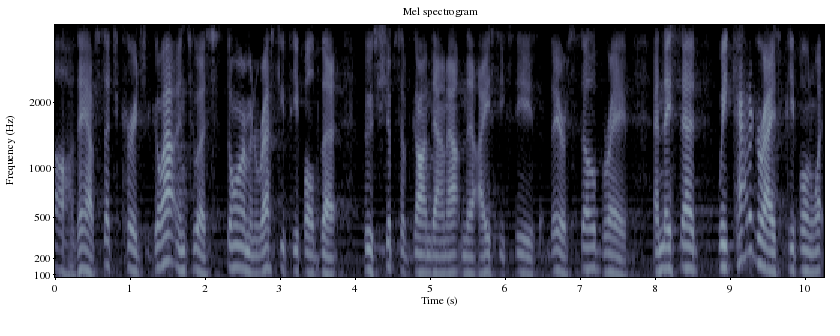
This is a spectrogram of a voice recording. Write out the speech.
oh, they have such courage to go out into a storm and rescue people that whose ships have gone down out in the icy seas. They are so brave. And they said, we categorize people in what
